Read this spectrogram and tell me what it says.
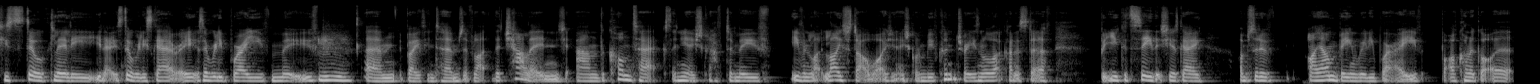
she's still clearly, you know, it's still really scary. It's a really brave move, mm. um, both in terms of like the challenge and the context. And, you know, she's going to have to move, even like lifestyle wise, you know, she's got to move countries and all that kind of stuff. But you could see that she was going, I'm sort of, I am being really brave, but I've kind of got a,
